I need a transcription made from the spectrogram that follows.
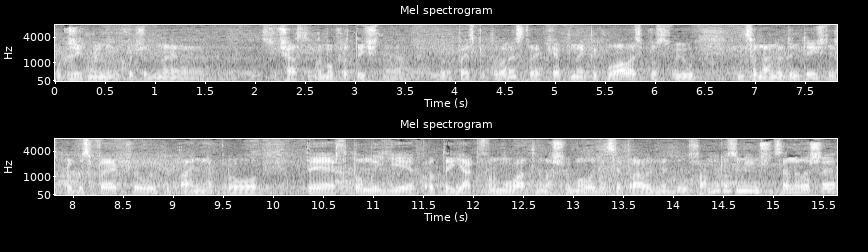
покажіть мені хоч одне сучасне демократичне європейське товариство, яке б не піклувалось про свою національну ідентичність, про безпекове питання, про те, хто ми є, про те, як формувати в нашій молоді цей правильний дух. А ми розуміємо, що це не лише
